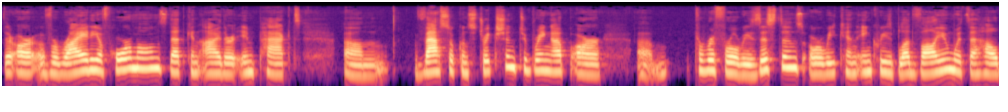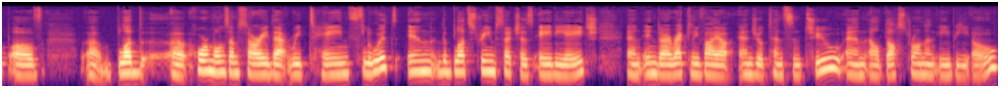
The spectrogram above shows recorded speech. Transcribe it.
there are a variety of hormones that can either impact um, vasoconstriction to bring up our uh, peripheral resistance, or we can increase blood volume with the help of uh, blood uh, hormones, I'm sorry, that retain fluid in the bloodstream, such as ADH, and indirectly via angiotensin 2 and aldosterone and EPO.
